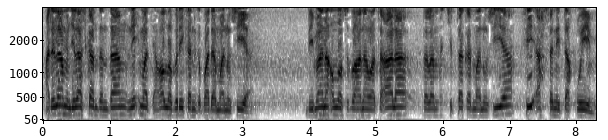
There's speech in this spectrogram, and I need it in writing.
adalah menjelaskan tentang nikmat yang Allah berikan kepada manusia. Di mana Allah Subhanahu wa taala telah menciptakan manusia fi ahsani taqwim.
